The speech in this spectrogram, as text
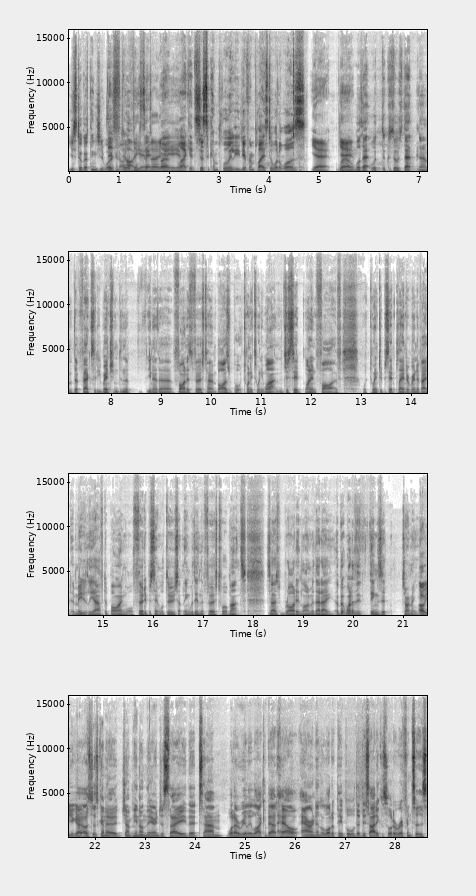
you still got things you're There's working still on. things yeah. to do. But yeah, yeah. like it's just a completely different place to what it was. Yeah, Well, yeah. well, that because it was that um, the facts that he mentioned in the you know the Finders First Home Buyers Report 2021 just said one in five or 22 percent plan to renovate immediately after buying, while 30 percent will do something within the first 12 months. So it's right in line with that, eh? But one of the things that sorry, mate. Oh, you go. I was just going to jump in on there and just say that um, what I really like about how Aaron and a lot of people that this article sort of references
